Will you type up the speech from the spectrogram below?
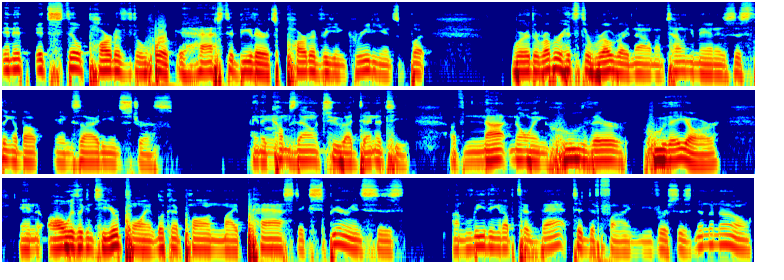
and it, it's still part of the work. It has to be there. It's part of the ingredients. But where the rubber hits the road right now, I'm telling you, man, is this thing about anxiety and stress. And it mm. comes down to identity of not knowing who they're who they are and always looking to your point, looking upon my past experiences I'm leaving it up to that to define me versus no, no, no, no.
